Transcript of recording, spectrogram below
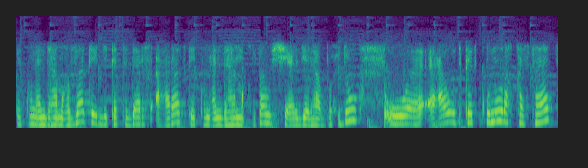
كيكون عندها مغزى كاين اللي كتدار في اعراس كيكون عندها مغزى والشعر ديالها بوحدو. وعاود كتكونوا رقصات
